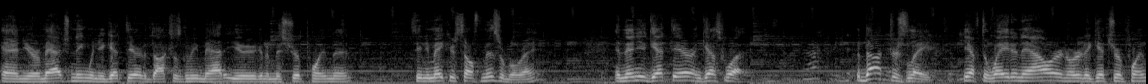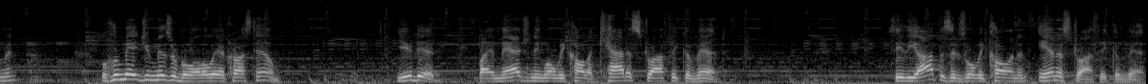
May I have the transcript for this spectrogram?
And you're imagining when you get there, the doctor's going to be mad at you, you're going to miss your appointment. And you make yourself miserable, right? And then you get there, and guess what? The doctor's late. You have to wait an hour in order to get your appointment. Well, who made you miserable all the way across town? You did, by imagining what we call a catastrophic event. See, the opposite is what we call an anastrophic event.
